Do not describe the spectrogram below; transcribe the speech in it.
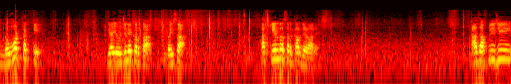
नव्वद टक्के या योजनेकरता पैसा हा केंद्र सरकार देणार आहे. आज आपली जी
